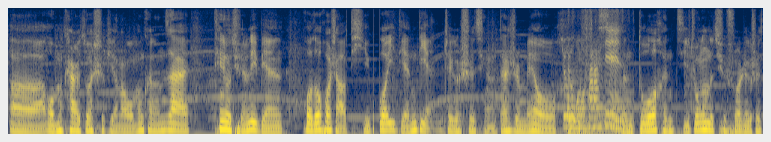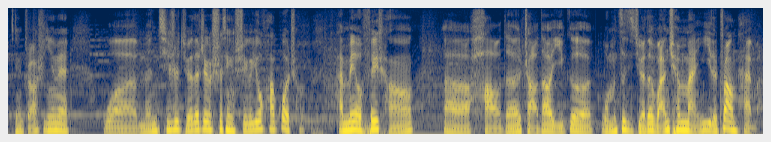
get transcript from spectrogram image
呃，我们开始做视频了。我们可能在听友群里边或多或少提过一点点这个事情，但是没有很多很集中的去说这个事情。主要是因为我们其实觉得这个事情是一个优化过程，还没有非常。呃，好的，找到一个我们自己觉得完全满意的状态吧。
